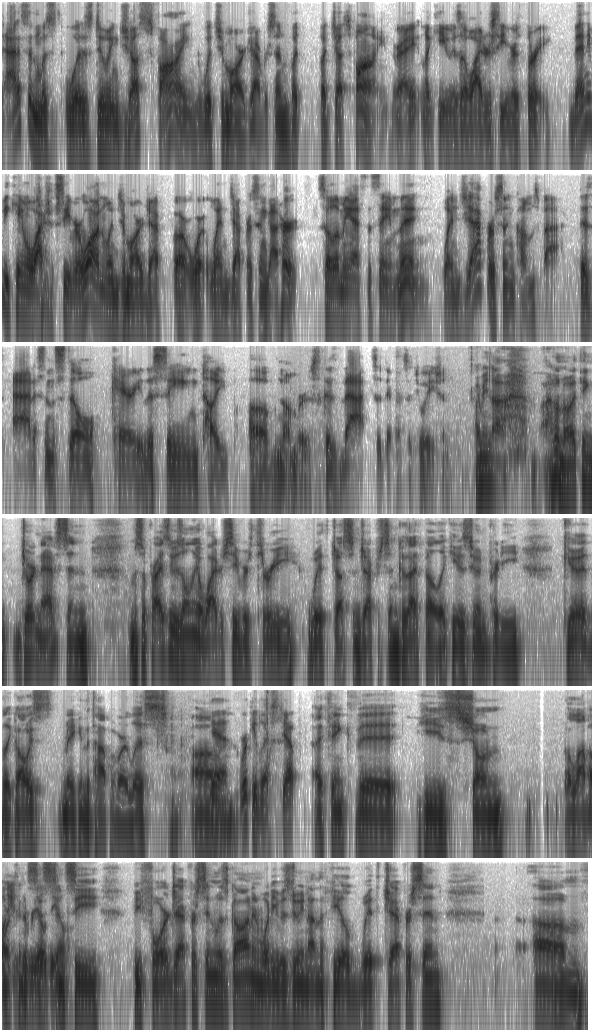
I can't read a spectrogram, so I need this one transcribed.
Addison was was doing just fine with Jamar Jefferson, but but just fine, right? Like he was a wide receiver three. Then he became a wide receiver one when Jamar Jeff or when Jefferson got hurt. So let me ask the same thing: When Jefferson comes back, does Addison still carry the same type of numbers? Because that's a different situation. I mean, I, I don't know. I think Jordan Addison, I'm surprised he was only a wide receiver three with Justin Jefferson because I felt like he was doing pretty good, like always making the top of our list. Um, yeah, rookie list. Yep. I think that he's shown a lot Oh, more he's the real deal. consistency before Jefferson was gone and what he was doing on the field with Jefferson. Um,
